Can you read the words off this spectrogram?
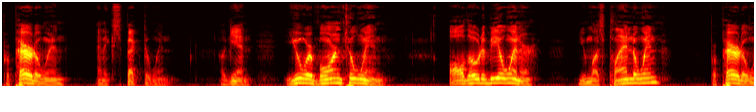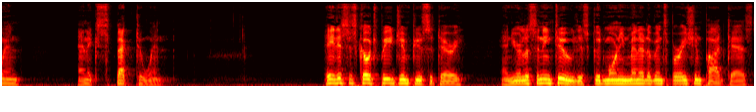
prepare to win, and expect to win. Again, you were born to win. Although to be a winner, you must plan to win, prepare to win, and expect to win. Hey, this is Coach P. Jim Pusateri, and you're listening to this Good Morning Minute of Inspiration podcast.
